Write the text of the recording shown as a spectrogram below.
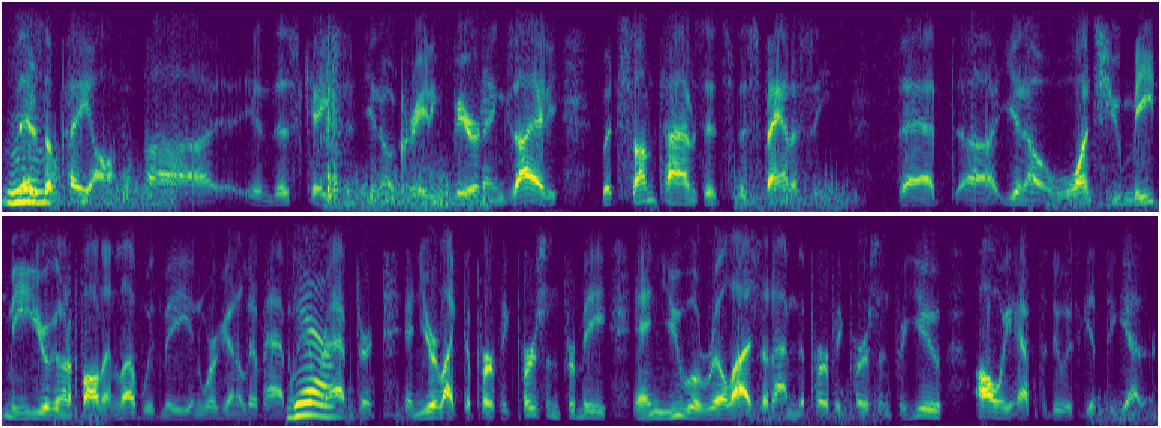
There's a Mm. payoff. Uh, in this case, you know, creating fear and anxiety. But sometimes it's this fantasy that uh, you know, once you meet me, you're going to fall in love with me, and we're going to live happily Yeah. ever after. And you're like the perfect person for me, and you will realize that I'm the perfect person for you. All we have to do is get together.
